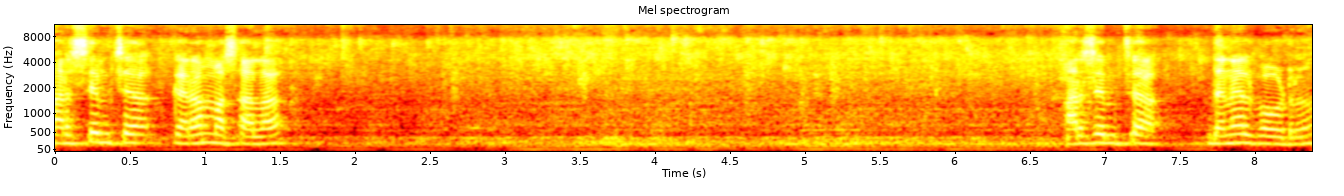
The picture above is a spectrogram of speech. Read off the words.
అర చెంచా గరం మసాలా. అర చెంచా ధనియాల పౌడరు.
